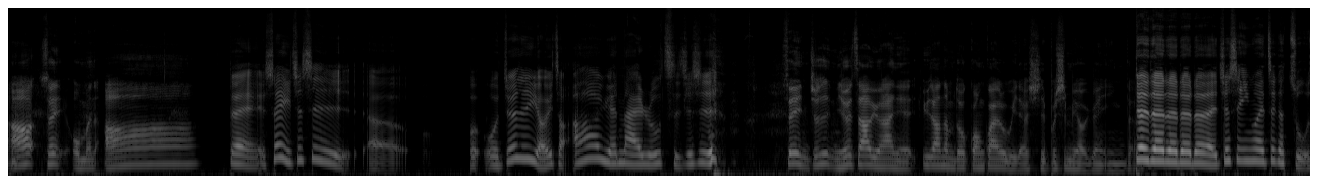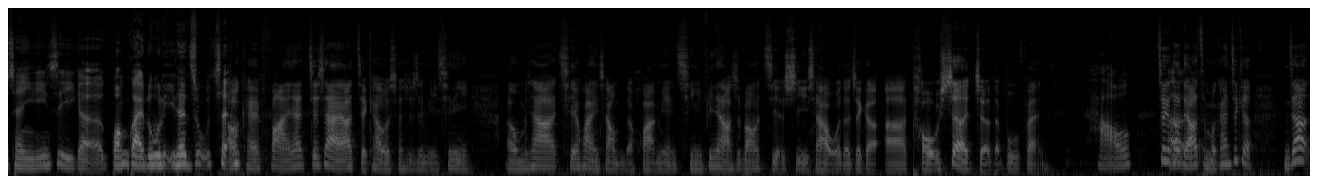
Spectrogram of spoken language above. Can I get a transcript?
然 后所以我们啊，对，所以就是呃，我我就是有一种啊，原来如此，就是所以你就是你就知道原来你遇到那么多光怪陆离的事，不是没有原因的。对对对对对，就是因为这个组成已经是一个光怪陆离的组成。OK fine，那接下来要解开我的身世之谜，请你呃，我们现在要切换一下我们的画面，请菲娜老师帮我解释一下我的这个呃投射者的部分。好，这个到底要呃怎么看？这个你知道，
